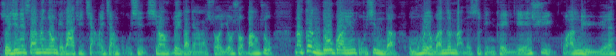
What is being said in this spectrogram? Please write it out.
所以今天三分钟给大家去讲一讲股性，希望对大家来说有所帮助。那更多关于股性的，我们会有完整版的视频，可以连续管理员，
